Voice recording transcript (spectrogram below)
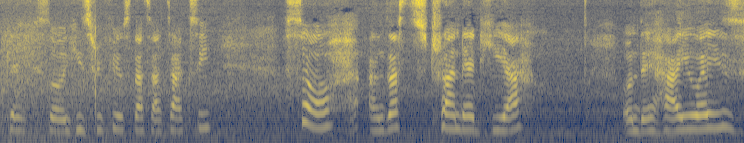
Okay, so he's refused that's a taxi. So I'm just stranded here on the highways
